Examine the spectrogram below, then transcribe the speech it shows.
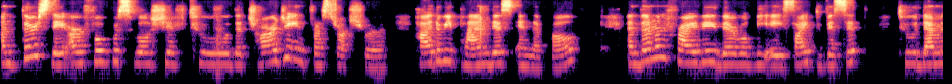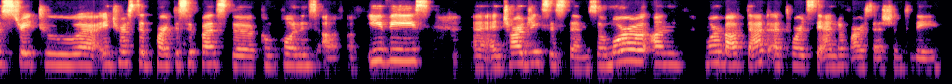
On Thursday, our focus will shift to the charging infrastructure. How do we plan this in Nepal? And then on Friday, there will be a site visit to demonstrate to uh, interested participants the components of, of EVs uh, and charging systems. So more on more about that uh, towards the end of our session today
